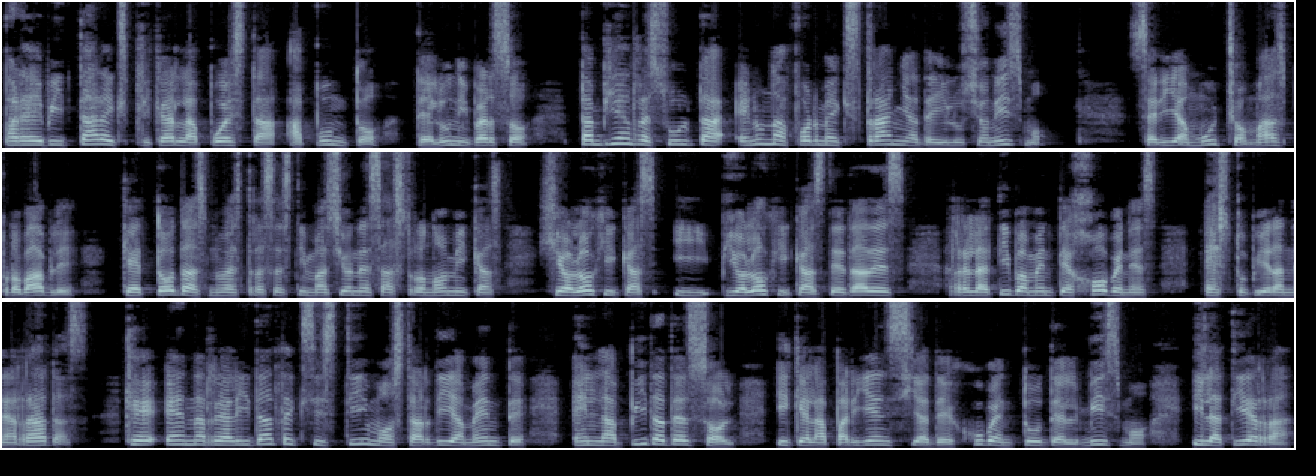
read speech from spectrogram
para evitar explicar la puesta a punto del universo también resulta en una forma extraña de ilusionismo. Sería mucho más probable que todas nuestras estimaciones astronómicas, geológicas y biológicas de edades relativamente jóvenes estuvieran erradas, que en realidad existimos tardíamente en la vida del Sol y que la apariencia de juventud del mismo y la Tierra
